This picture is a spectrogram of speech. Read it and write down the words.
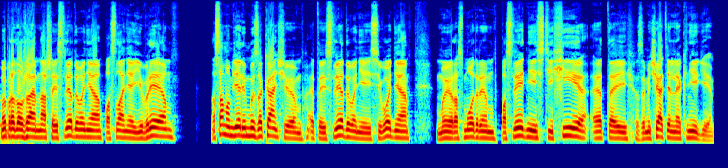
Мы продолжаем наше исследование послания евреям. На самом деле мы заканчиваем это исследование, и сегодня мы рассмотрим последние стихи этой замечательной книги.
